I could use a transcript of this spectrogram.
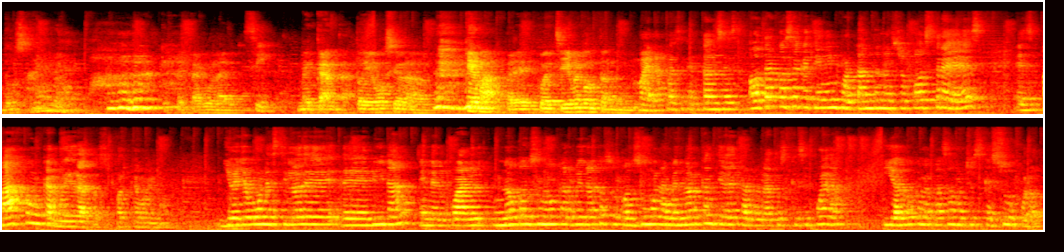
Dos años. Qué espectacular. Sí. Me encanta, estoy emocionado. ¿Qué más? Eh, Pues sígueme contando. Bueno, pues entonces, otra cosa que tiene importante nuestro postre es, es bajo en carbohidratos, porque bueno, yo llevo un estilo de, de vida en el cual no consumo carbohidratos o consumo la menor cantidad de carbohidratos que se pueda, y algo que me pasa mucho es que sufro,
